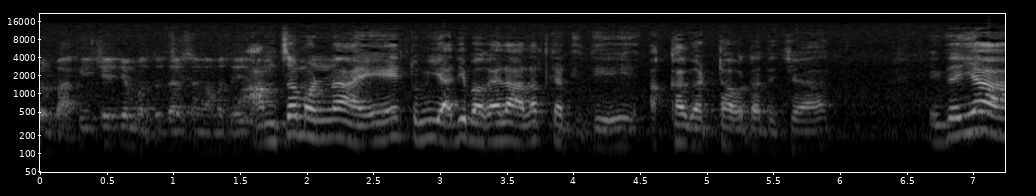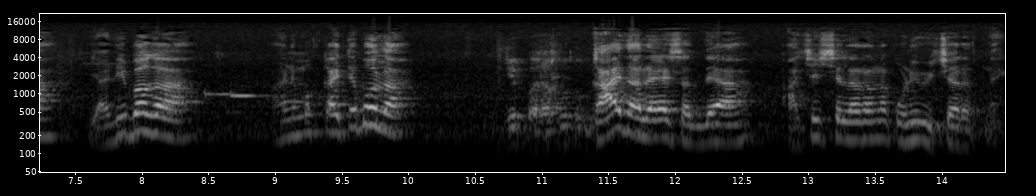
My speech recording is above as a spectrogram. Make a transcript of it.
पण बाकीचे जे मतदारसंघामध्ये आमचं म्हणणं आहे तुम्ही यादी बघायला आलात का तिथे? अख्खा गठ्ठा होता त्याच्यात. एकदा या यादी बघा आणि मग काय ते बोला. जे पराभूत काय झालं आहे सध्या? आशिष शेलारांना कोणी विचारत नाही.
